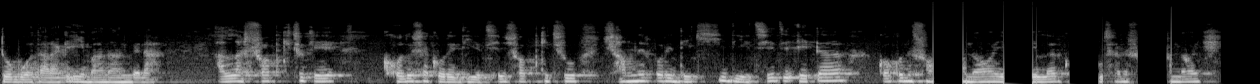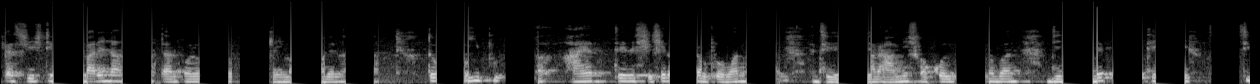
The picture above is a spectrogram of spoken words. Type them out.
তবুও তারা কি ইমান আনবে না। আল্লাহ সব কিছুকে খোলসা করে দিয়েছে সব কিছু সামনের পরে দেখিয়ে দিয়েছে যে এটা কখনো সম্ভব নয়, আল্লাহর ছাড়া সম্ভব নয়, এটা সৃষ্টি পারে না তারপরে তো এই আয়াতের শেষের প্রমাণ যে আর আমি সকল গুণবান সৃষ্টি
